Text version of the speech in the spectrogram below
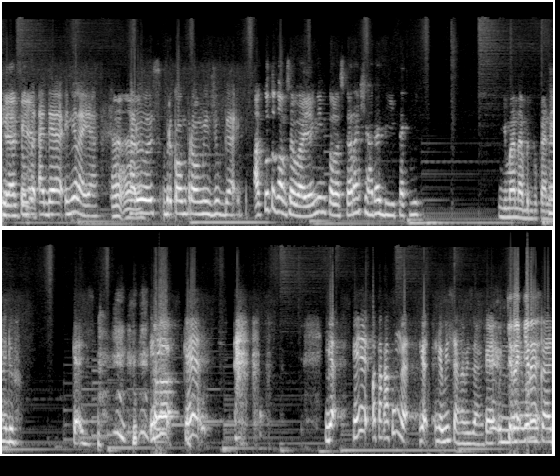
Ya, ya sempat ada inilah ya uh -uh. harus berkompromi juga. Aku tuh nggak bisa bayangin kalau sekarang Syahda di teknik. Gimana bentukannya? Aduh guys. Ini kayak nggak kayak otak aku nggak nggak nggak bisa nggak bisa. Kayak kira-kira bukan,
